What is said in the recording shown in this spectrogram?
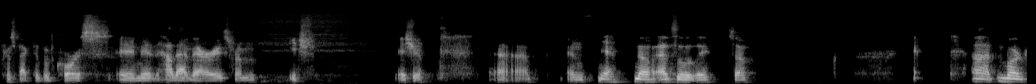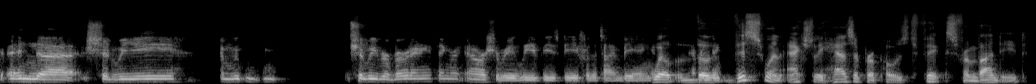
perspective, of course, and it, how that varies from each issue. Uh, and yeah, no, absolutely. So, uh, Mark, and uh, should we, and we, should we revert anything right now, or should we leave these be for the time being? Well, the, this one actually has a proposed fix from Vandit.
